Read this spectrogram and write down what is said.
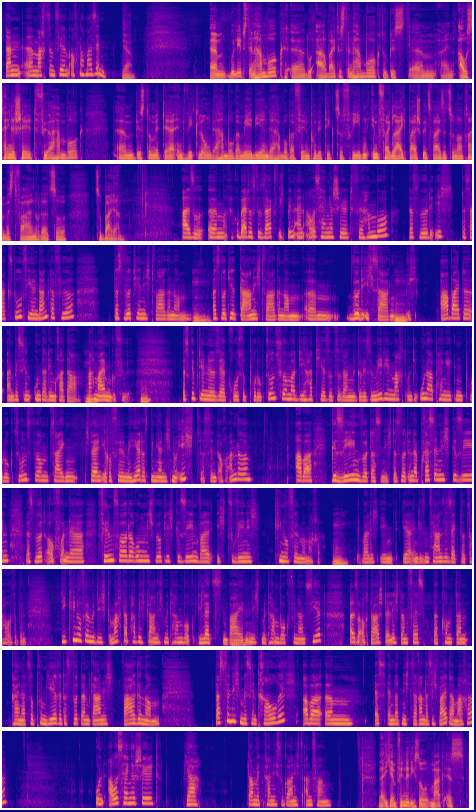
dann äh, macht so ein Film auch nochmal Sinn. Ja. Ähm, du lebst in Hamburg, äh, du arbeitest in Hamburg, du bist ähm, ein Aushängeschild für Hamburg. Ähm, bist du mit der Entwicklung der Hamburger Medien, der Hamburger Filmpolitik zufrieden im Vergleich beispielsweise zu Nordrhein-Westfalen oder zu, zu Bayern? Also, ähm, Hubertus, du sagst, ich bin ein Aushängeschild für Hamburg. Das würde ich, das sagst du, vielen Dank dafür das wird hier nicht wahrgenommen. Mhm. Es wird hier gar nicht wahrgenommen, ähm, würde ich sagen. Mhm. Ich arbeite ein bisschen unter dem Radar, mhm. nach meinem Gefühl. Mhm. Es gibt hier eine sehr große Produktionsfirma, die hat hier sozusagen eine gewisse Medienmacht und die unabhängigen Produktionsfirmen zeigen, stellen ihre Filme her. Das bin ja nicht nur ich, das sind auch andere. Aber gesehen wird das nicht. Das wird in der Presse nicht gesehen. Das wird auch von der Filmförderung nicht wirklich gesehen, weil ich zu wenig Kinofilme mache. Mhm. Weil ich eben eher in diesem Fernsehsektor zu Hause bin. Die Kinofilme, die ich gemacht habe, habe ich gar nicht mit Hamburg, die letzten beiden, nicht mit Hamburg finanziert. Also auch da stelle ich dann fest, da kommt dann keiner zur Premiere, das wird dann gar nicht wahrgenommen. Das finde ich ein bisschen traurig, aber ähm, es ändert nichts daran, dass ich weitermache. Und Aushängeschild, ja, damit kann ich so gar nichts anfangen. Na, ich empfinde dich so, mag es,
